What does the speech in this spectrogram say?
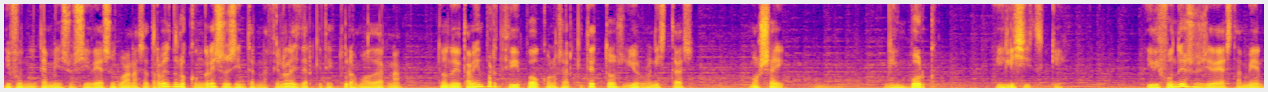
Difundió también sus ideas urbanas a través de los congresos internacionales de arquitectura moderna, donde también participó con los arquitectos y urbanistas Moshe Ginburg y Lisitsky, y difundió sus ideas también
